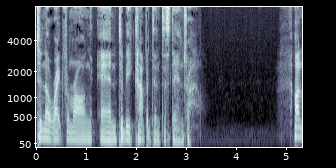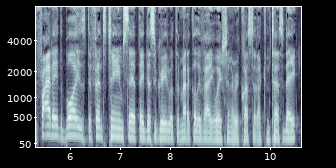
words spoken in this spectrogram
to know right from wrong and to be competent to stand trial. On Friday, the boys' defense team said they disagreed with the medical evaluation and requested a contest date.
